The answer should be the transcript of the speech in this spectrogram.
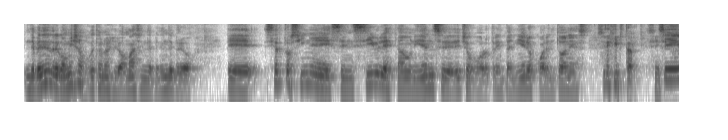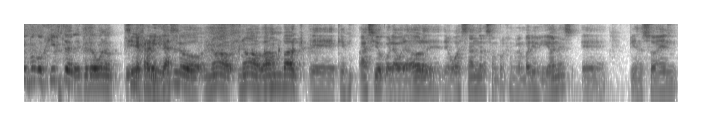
independiente, entre comillas, porque esto no es lo más independiente, pero eh, cierto cine sensible estadounidense hecho por treintañeros, cuarentones. Cine hipster. Sí. Sí, un poco hipster, eh, pero bueno. Cine eh, por ejemplo, Noah, Noah Baumbach, eh, que ha sido colaborador de, de Wes Anderson, por ejemplo, en varios guiones. eh, pienso en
